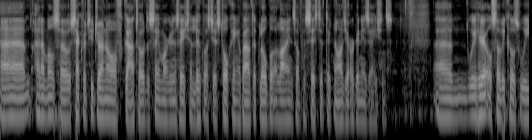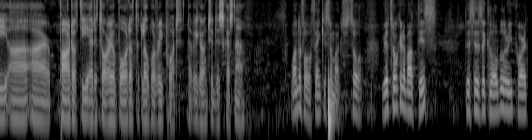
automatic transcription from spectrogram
Um, and I'm also Secretary General of GAATO, the same organization Luc was just talking about, the Global Alliance of Assistive Technology Organizations. Um, we're here also because we are, part of the editorial board of the Global Report that we're going to discuss now. Wonderful, thank you so much. So we're talking about this. This is a global report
